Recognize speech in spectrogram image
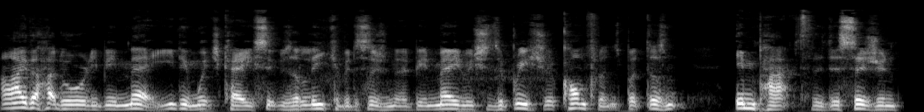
either had already been made, in which case it was a leak of a decision that had been made, which is a breach of confidence, but doesn't impact the decision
